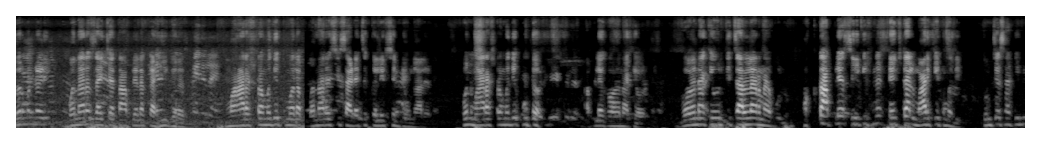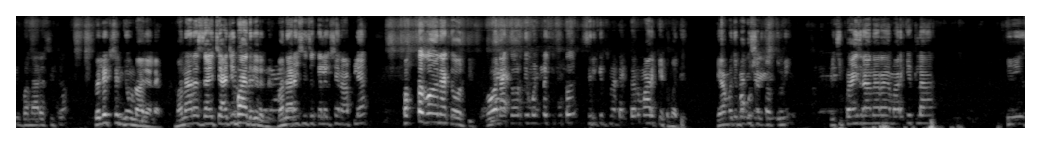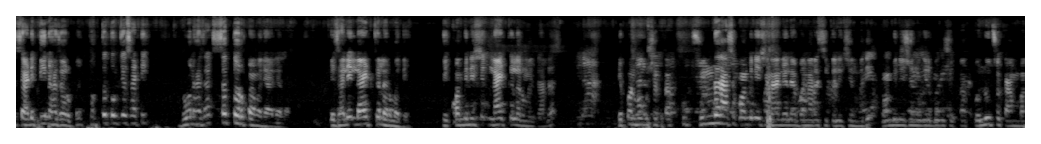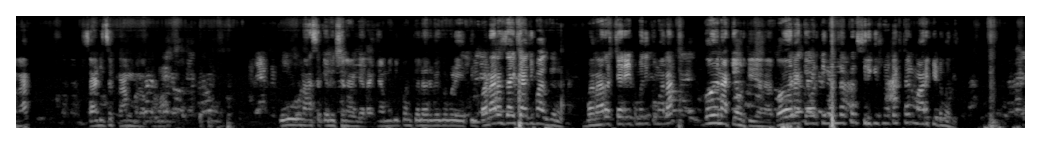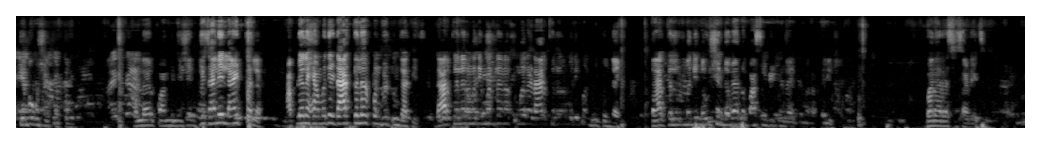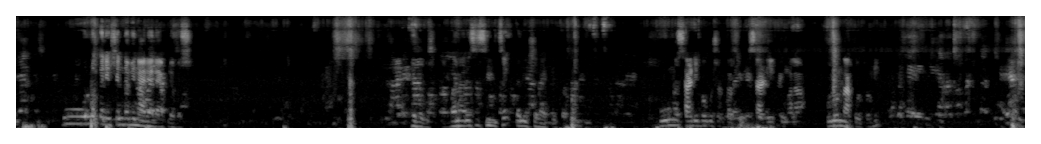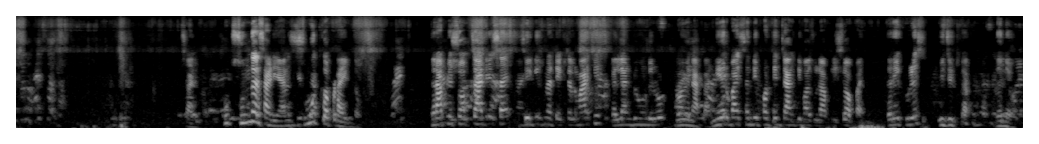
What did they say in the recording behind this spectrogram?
तर मंडळी बनारस जायची आता आपल्याला काही गरज नाही. महाराष्ट्रामध्ये तुम्हाला बनारसी साड्याचं कलेक्शन घेऊन आलेलं आहे. पण महाराष्ट्रामध्ये कुठं? आपल्या गळनाक्यावरती गळनाक्यावरती चालणार नाही बोलू. फक्त आपल्या श्रीकृष्ण टेक्सटाईल मार्केटमध्ये तुमच्यासाठी मी बनारसीचं कलेक्शन घेऊन आलेलं आहे. बनारस जायची अजिबात गरज नाही. बनारसीचं कलेक्शन आपल्या फक्त गळनाक्यावरती गळनाक्यावरती म्हटलं की कुठं? श्रीकृष्ण टेक्सटाईल मार्केटमध्ये यामध्ये बघू शकता तुम्ही. त्याची प्राइस राहणार आहे मार्केटला तीन साडेतीन हजार रुपये फक्त तुमच्यासाठी दोन हजार सत्तर रुपयामध्ये आलेला आहे. ते झाले लाइट कलरमध्ये. हे कॉम्बिनेशन लाइट कलरमध्ये झालं. हे पण बघू शकता खूप सुंदर असं कॉम्बिनेशन आलेलं आहे बनारसी कलेक्शनमध्ये. कॉम्बिनेशन वगैरे बघू शकता. पलूचं काम बघा. साडीचं काम बघा पूर्ण. असं कलेक्शन आणलेलं आहे. त्यामध्ये पण कलर वेगवेगळे येतील. बनारस जायची अजिबात गरज नाही. बनारसच्या रेटमध्ये तुम्हाला गोव्या नाक्यावरती देणार गोव्या नाक्यावरती म्हणलं तर श्रीकृष्ण टेक्सटाईल मार्केटमध्ये ते बघू शकतात कलर कॉम्बिनेशन हे झाले लाइट कलर आपल्याला ह्यामध्ये डार्क कलर पण भेटून जातील. डार्क कलरमध्ये म्हटलं ना तुम्हाला डार्क कलरमध्ये पण भेटून जाईल. डार्क कलरमध्ये नऊशे नव्याण्णवपासून भेटून जाईल तुम्हाला बनारसी साड्याचं. पूर्ण कलेक्शन नवीन आलेलं आहे आपल्यापाशी. हे बघू शकता. बनारसी सिल्कचं कलेक्शन आहे पूर्ण साडी बघू शकता तुम्ही. साडी तुम्हाला खोलून दाखवतो मी. साडी. खूप सुंदर साडी आहे आणि स्मूथ कपडा आहे एकदम. तर आपल्या शॉपचा ऍड्रेस आहे Shrikrishna textile market Kalyan Bhiwandi road Gove नाका. नियर बाय संदीप हॉटेलच्या अगदी बाजूला आपली शॉप आहे. तर एक वेळेस व्हिजिट करा. धन्यवाद.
